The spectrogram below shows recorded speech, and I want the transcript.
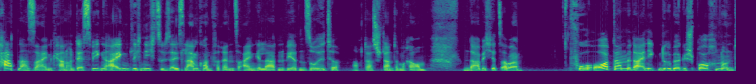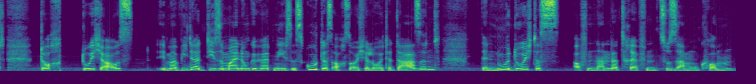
Partner sein kann und deswegen eigentlich nicht zu dieser Islamkonferenz eingeladen werden sollte. Auch das stand im Raum. Und da habe ich jetzt aber vor Ort dann mit einigen drüber gesprochen und doch durchaus immer wieder diese Meinung gehört, nee, es ist gut, dass auch solche Leute da sind, denn nur durch das Aufeinandertreffen, Zusammenkommen,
